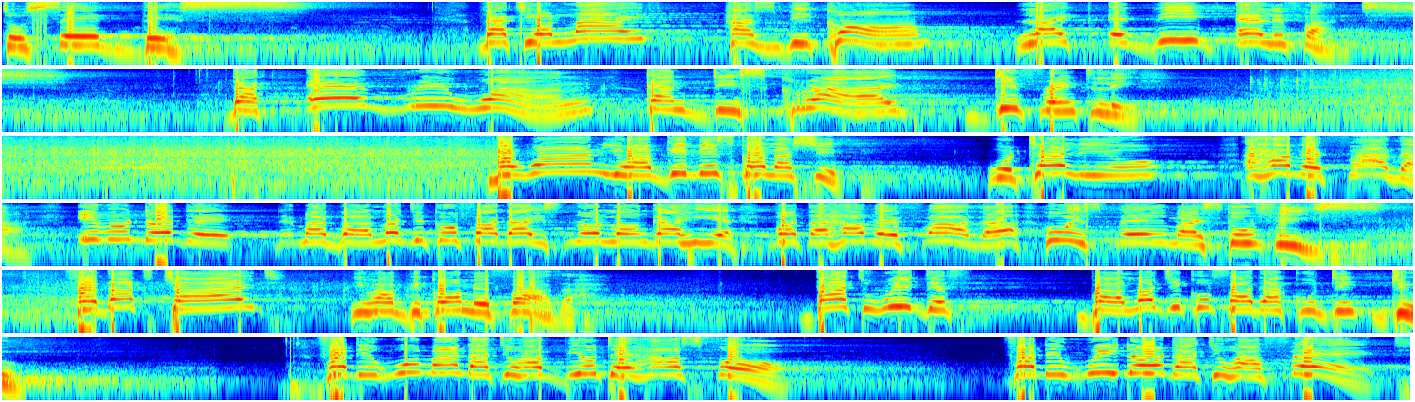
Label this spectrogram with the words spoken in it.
to say this that your life has become like a big elephant, that everyone can describe differently. The you have given scholarship will tell you, I have a father, even though my biological father is no longer here, but I have a father who is paying my school fees. For that child, you have become a father. That which the biological father couldn't do. For the woman that you have built a house for, for the widow that you have fed,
